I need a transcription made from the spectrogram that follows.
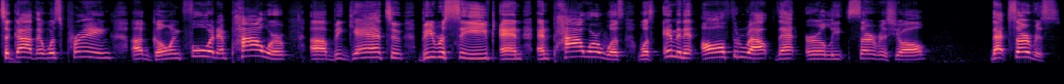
to God. There was praying uh, going forward, and power uh, began to be received, and and power was was imminent all throughout that early service, y'all. That service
